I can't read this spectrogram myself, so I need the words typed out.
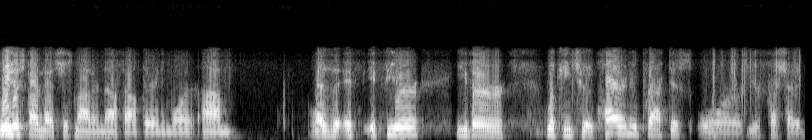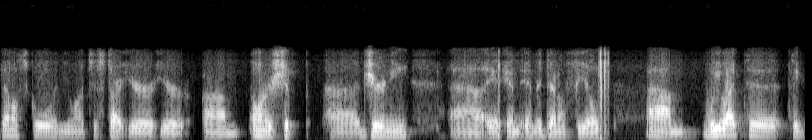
We just find that's just not enough out there anymore. Um, as if if you're either looking to acquire a new practice or you're fresh out of dental school and you want to start your your um, ownership uh, journey uh, in, in the dental field, um, we like to, to,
